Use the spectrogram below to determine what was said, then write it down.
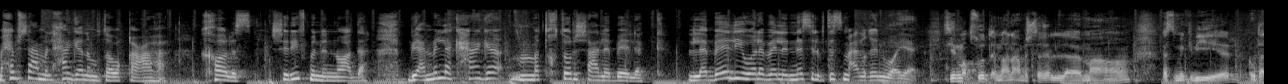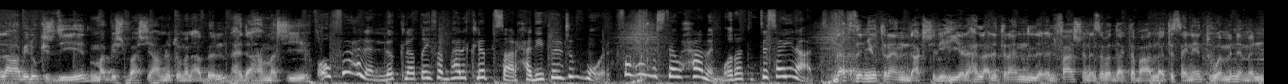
ما أحبش أعمل حاجة أنا متوقعاها. خالص. شريف من النوع ده. بيعمل لك حاجة ما تخطرش على بالك. لا بالي ولا بال الناس اللي بتسمع الغنوة يعني. كثير مبسوط إنه أنا عم بشتغل معها اسم كبير وطلعها ب look جديد ما بيشبه شيء عملته من قبل هيدا أهم شيء وفعلا look لطيفة بهالكليب صار حديث الجمهور فهو مستوحى من موضة التسعينات. that's the new trend actually هي هلأ ال trend ال fashion إذا بدك تبع التسعينات هو minimal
